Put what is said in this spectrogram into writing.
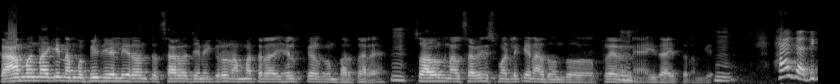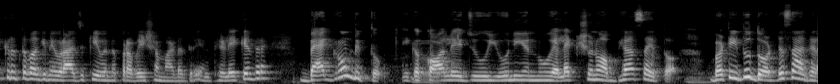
ಕಾಮನ್ ಆಗಿ ನಮ್ಮ ಬೀದಿಯಲ್ಲಿ ಇರುವಂಥ ಸಾರ್ವಜನಿಕರು ನಮ್ಮ ಹತ್ರ ಹೆಲ್ಪ್ ಕೇಳ್ಕೊಂಡು ಬರ್ತಾರೆ. ಸೊ ಅವ್ರಿಗೆ ನಾವು ಸರ್ವಿಸ್ ಮಾಡ್ಲಿಕ್ಕೆ ಅದೊಂದು ಪ್ರೇರಣೆ ಇದಾಯ್ತು ನಮಗೆ. ಹೇಗೆ ಅಧಿಕೃತವಾಗಿ ನೀವು ರಾಜಕೀಯವನ್ನು ಪ್ರವೇಶ ಮಾಡಿದ್ರಿ ಅಂತ ಹೇಳಿ? ಯಾಕೆಂದ್ರೆ ಬ್ಯಾಕ್ಗ್ರೌಂಡ್ ಇತ್ತು. ಈಗ ಕಾಲೇಜು ಯೂನಿಯನ್ ಎಲೆಕ್ಷನ್ ಅಭ್ಯಾಸ ಇತ್ತು. ಬಟ್ ಇದು ದೊಡ್ಡ ಸಾಗರ.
